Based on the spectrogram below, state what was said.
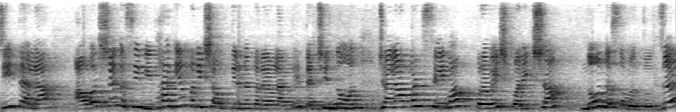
जी त्याला आवश्यक अशी विभागीय परीक्षा उत्तीर्ण करावी लागते त्याची नोंद ज्याला आपण सेवा प्रवेश परीक्षा नोंद असं म्हणतो. जर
